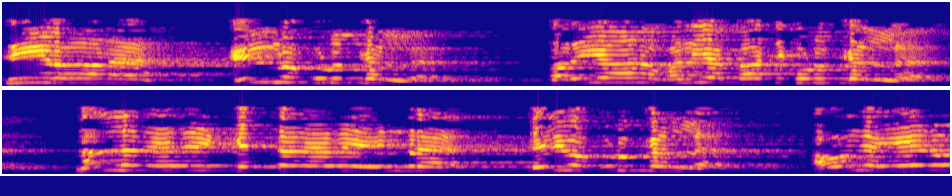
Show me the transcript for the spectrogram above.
சீரான எல்ம கொடுக்கல்ல சரியான வழிய காட்டி கொடுக்கல்ல நல்லதேது கெட்டதேது என்ற தெளிவை கொடுக்கல்ல. அவங்க ஏதோ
